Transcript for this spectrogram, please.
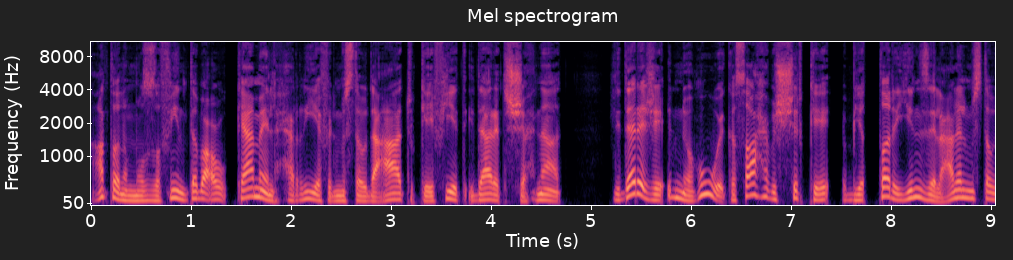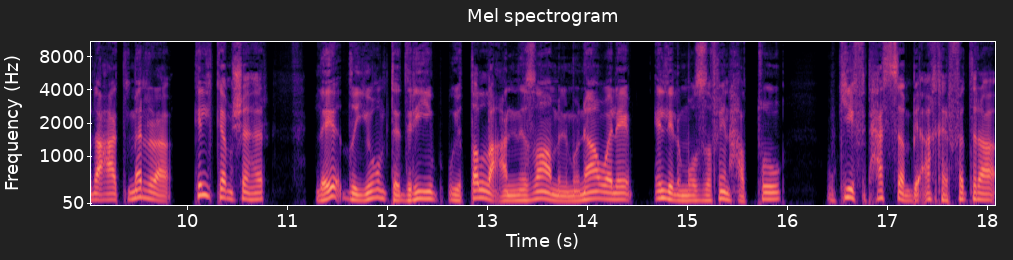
عطى الموظفين تبعه كامل الحرية في المستودعات وكيفية إدارة الشحنات لدرجة إنه هو كصاحب الشركة بيضطر ينزل على المستودعات مرة كل كم شهر ليقضي يوم تدريب ويطلع عن نظام المناولة اللي الموظفين حطوه وكيف تحسن بآخر فترة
